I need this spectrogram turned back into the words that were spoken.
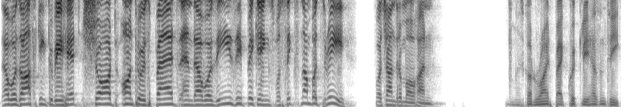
That was asking to be hit short onto his pads, and that was easy pickings for six number three for Chandramohan. He's got right back quickly, hasn't he?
